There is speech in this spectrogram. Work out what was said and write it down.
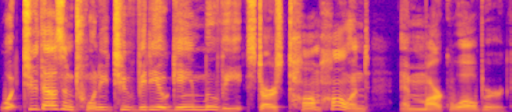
What 2022 video game movie stars Tom Holland and Mark Wahlberg?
